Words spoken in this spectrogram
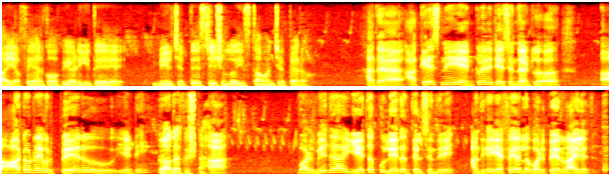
ఆ ఎఫ్ఐఆర్ కాపీ అడిగితే మీరు చెప్తే స్టేషన్లో ఇస్తామని చెప్పారు. అదే ఆ కేసుని ఎంక్వైరీ చేసిన దాంట్లో ఆ ఆటో డ్రైవర్ పేరు ఏంటి? రాధాకృష్ణ. ఆ, వాడి మీద ఏ తప్పు లేదని తెలిసింది. అందుకే ఎఫ్ఐఆర్లో వాడి పేరు రాయలేదు.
